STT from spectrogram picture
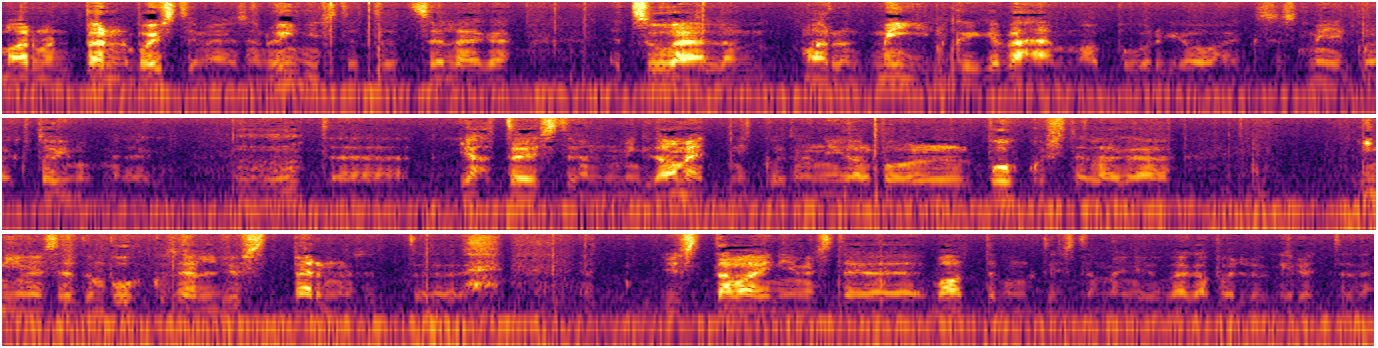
ma arvan, et Pärnu Postimehes on õnnistatud sellega, et suvel on, ma arvan, et meil kõige vähem hapukurgi hooaeg, sest meil kogu aeg toimub midagi mm. -hmm. et äh, jah, tõesti on mingid ametnikud on igal pool puhkustel, aga inimesed on puhkusel just Pärnus, et, äh, et just tavainimeste vaatepunktist on meil ju väga palju kirjutada.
